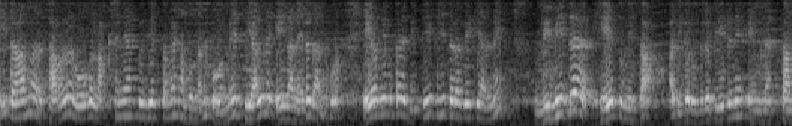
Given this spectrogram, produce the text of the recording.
ඊටාම සරල රෝග ලක්ෂණයක් විදිහට තමයි හඳුන්වන්න පුළුවන්. මේ සියල්ල ඒ ගණයට ගන්න පුළුවන්. ඒ වගේම තමයි ද්විතීයික හිසරදය කියන්නේ විවිධ හේතු නිසා අධික රුධිර පීඩනය එහෙම නැත්නම්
